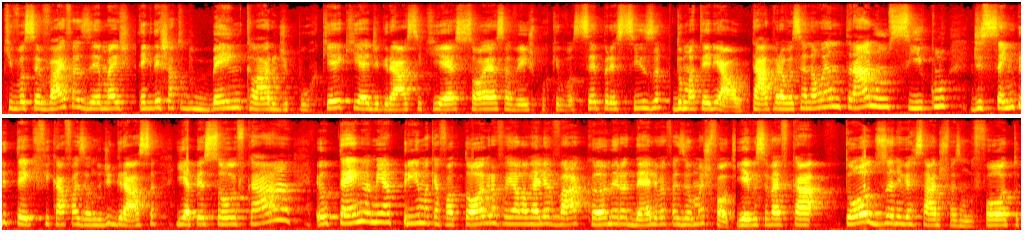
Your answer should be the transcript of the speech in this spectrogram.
que você vai fazer, mas tem que deixar tudo bem claro de por que, que é de graça e que é só essa vez porque você precisa do material, tá? Para você não entrar num ciclo de sempre ter que ficar fazendo de graça e a pessoa ficar, ah, eu tenho a minha prima que é fotógrafa e ela vai levar a câmera dela e vai fazer umas fotos. E aí você vai ficar todos os aniversários fazendo foto,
